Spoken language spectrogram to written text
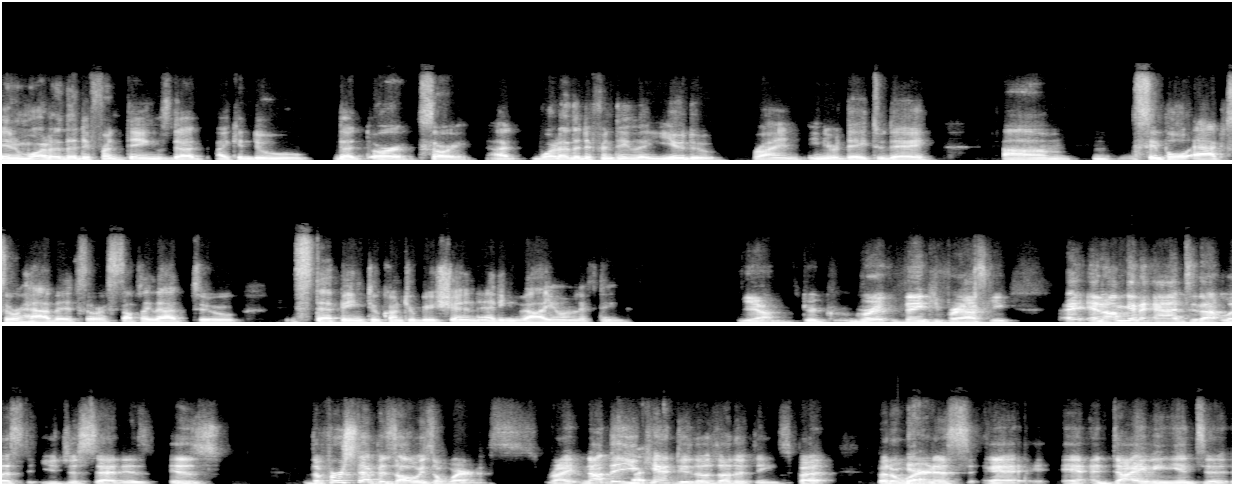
and what are the different things that I can do that, or sorry, what are the different things that you do, Ryan, in your day to day? Simple acts or habits or stuff like that to step into contribution, adding value and lifting. Yeah, good, great. Thank you for asking. And I'm going to add to that list that you just said is is the first step is always awareness, right? Not that you right. can't do those other things, but but awareness yeah. and, and, diving into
